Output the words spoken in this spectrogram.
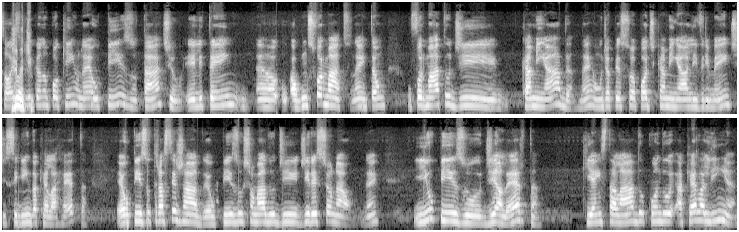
Só Gente, explicando um pouquinho, né? O piso tátil, ele tem uh, alguns formatos, né? Então, o formato de caminhada, né, onde a pessoa pode caminhar livremente, seguindo aquela reta, é o piso tracejado, é o piso chamado de direcional, né? E o piso de alerta, que é instalado quando aquela linha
